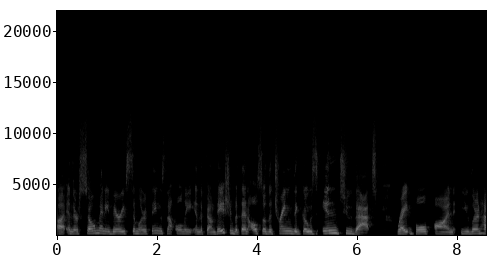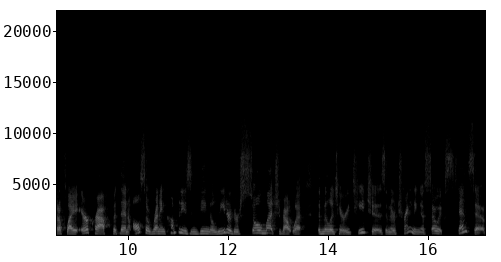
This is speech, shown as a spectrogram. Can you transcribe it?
uh, and there's so many very similar things, not only in the foundation, but then also the training that goes into that right? Both on you learn how to fly aircraft, but then also running companies and being a leader. There's so much about what the military teaches, and their training is so extensive.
